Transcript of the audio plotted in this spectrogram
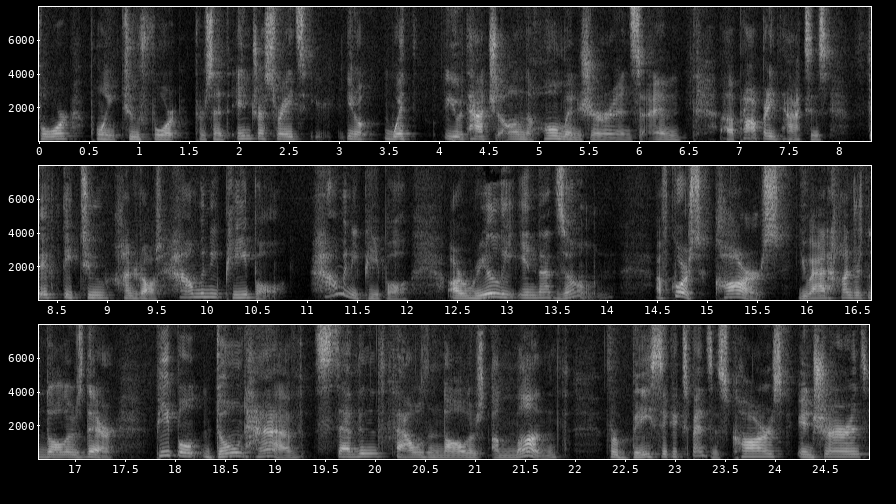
4.24% interest rates. You know, with you attach on the home insurance and uh, property taxes, $5,200. How many people? How many people are really in that zone? Of course, cars, you add hundreds of dollars there. People don't have $7,000 a month for basic expenses, cars, insurance,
